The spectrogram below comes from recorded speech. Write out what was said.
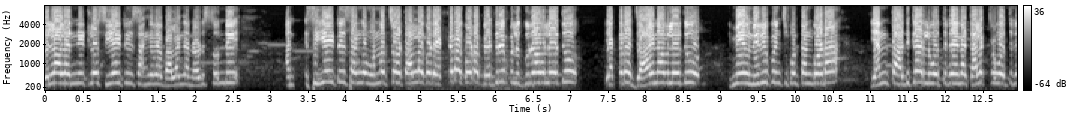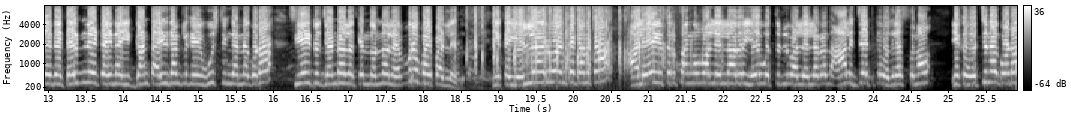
జిల్లాలన్నింటిలో సిఐటి సంఘమే బలంగా నడుస్తుంది. సిఐటి సంఘం ఉన్న చోటల్లా కూడా ఎక్కడ కూడా బెదిరింపులు గురవలేదు ఎక్కడ జాయిన్ అవ్వలేదు. మేము నిరూపించుకుంటాం కూడా ఎంత అధికారులు ఒత్తిడైనా కలెక్టర్ ఒత్తిడైనా టెర్మినేట్ అయినా ఈ గంట ఐదు గంటలకి ఊస్టింగ్ అన్నా కూడా సిఐటి జెండాల కింద ఉన్న వాళ్ళు ఎవరూ భయపడలేదు. ఇక వెళ్ళారు అంటే గనక వాళ్ళు ఏ ఇతర సంఘం వాళ్ళు వెళ్ళారో ఏ ఒత్తిడి వాళ్ళు వెళ్ళారో అని వాళ్ళ ఇజ్జాయితీకి వదిలేస్తున్నాం. ఇక వచ్చినా కూడా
